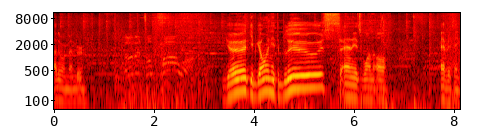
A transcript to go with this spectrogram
I don't remember. Good, keep going, hit the blues, and it's one off everything.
